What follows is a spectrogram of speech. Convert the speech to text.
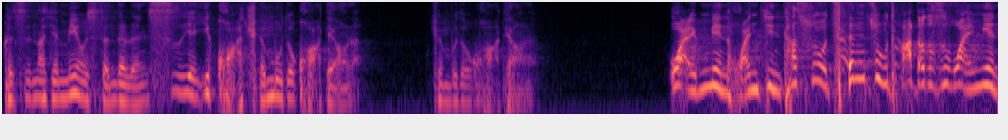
可是那些没有神的人，事业一垮，全部都垮掉了，全部都垮掉了。外面环境，他所有撑住他的都是外面。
